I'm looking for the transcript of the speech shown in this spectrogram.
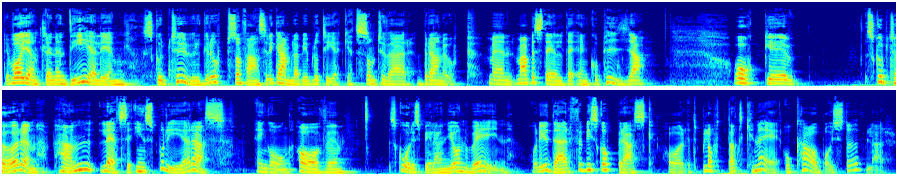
Det var egentligen en del i en skulpturgrupp som fanns i det gamla biblioteket som tyvärr brann upp. Men man beställde en kopia och eh, skulptören han lät sig inspireras en gång av eh, skådespelaren John Wayne. Och det är därför biskop Brask har ett blottat knä och cowboystövlar.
